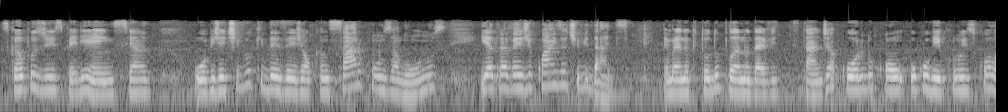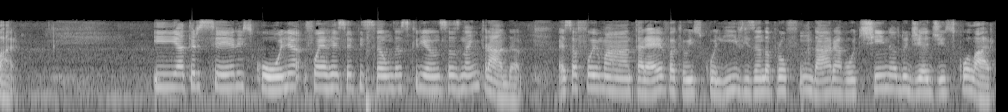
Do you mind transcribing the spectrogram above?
os campos de experiência, o objetivo que deseja alcançar com os alunos e através de quais atividades. Lembrando que todo plano deve estar de acordo com o currículo escolar. E a terceira escolha foi a recepção das crianças na entrada. Essa foi uma tarefa que eu escolhi visando aprofundar a rotina do dia a dia escolar.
